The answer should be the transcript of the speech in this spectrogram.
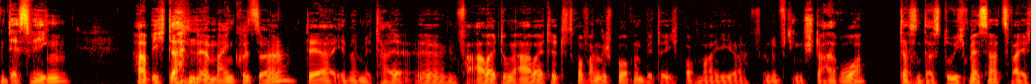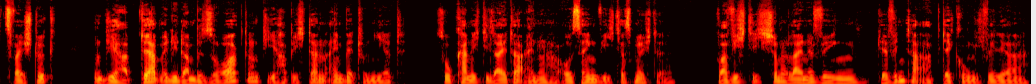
Deswegen habe ich dann äh, meinen Cousin, der in der Metallverarbeitung äh, arbeitet, darauf angesprochen, bitte, ich brauche mal hier vernünftigen Stahlrohr. Das und das Durchmesser, zwei, zwei Stück. Und die hat, der hat mir die dann besorgt und die habe ich dann einbetoniert. So kann ich die Leiter ein- und aushängen, wie ich das möchte. War wichtig, schon alleine wegen der Winterabdeckung. Ich will ja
